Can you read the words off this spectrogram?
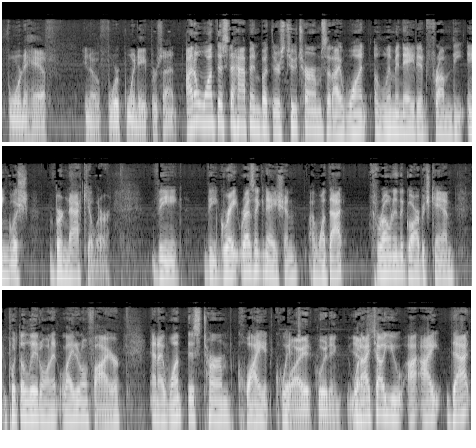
four and a half. You know, four point eight percent. I don't want this to happen, but there's two terms that I want eliminated from the English vernacular. The the great resignation, I want that thrown in the garbage can and put the lid on it, light it on fire. And I want this term quiet quit. Quiet quitting. When I tell you I, I that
